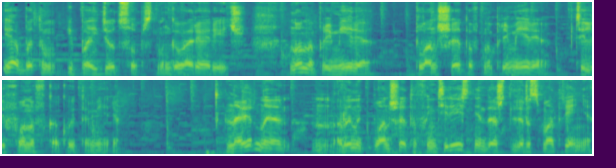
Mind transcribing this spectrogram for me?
И об этом и пойдет, собственно говоря, речь. Но на примере планшетов на примере телефонов в какой-то мере. Наверное, рынок планшетов интереснее даже для рассмотрения.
